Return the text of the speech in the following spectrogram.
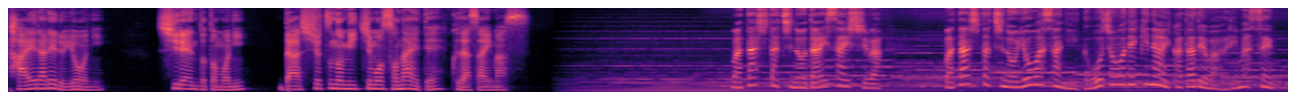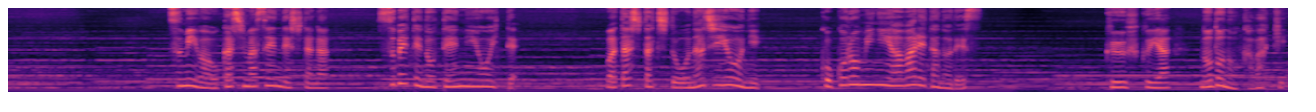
耐えられるように試練とともに脱出の道も備えてくださいます。私たちの大祭司は私たちの弱さに同情できない方ではありません。罪は犯しませんでしたがすべての点において私たちと同じように試みに遭われたのです。空腹や喉の渇き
